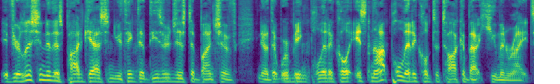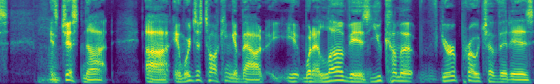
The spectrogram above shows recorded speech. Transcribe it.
If you're listening to this podcast and you think that these are just a bunch of, you know, that we're being political, it's not political to talk about human rights. It's just not. Uh, and we're just talking about you, what I love is you come up. Your approach of it is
